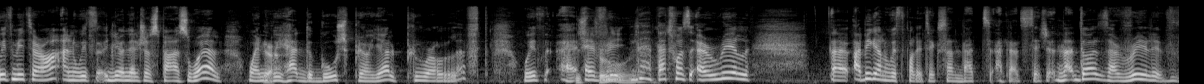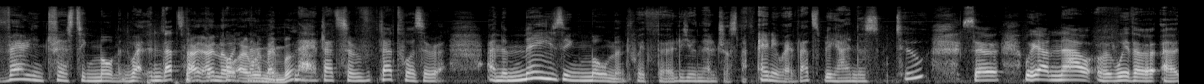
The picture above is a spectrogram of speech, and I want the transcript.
with Mitterrand and with Lionel Jospin as well, when Yeah. we had the gauche pluriel, plural left, with uh, every true, yeah. that was a real. Uh, I began with politics and that, at that stage, and that was a really very interesting moment. Well, and that's not I- I know, I now, remember. that's a, that was a, an amazing moment with uh, Lionel Jospin. Anyway, that's behind us too. So we are now uh, with a, a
